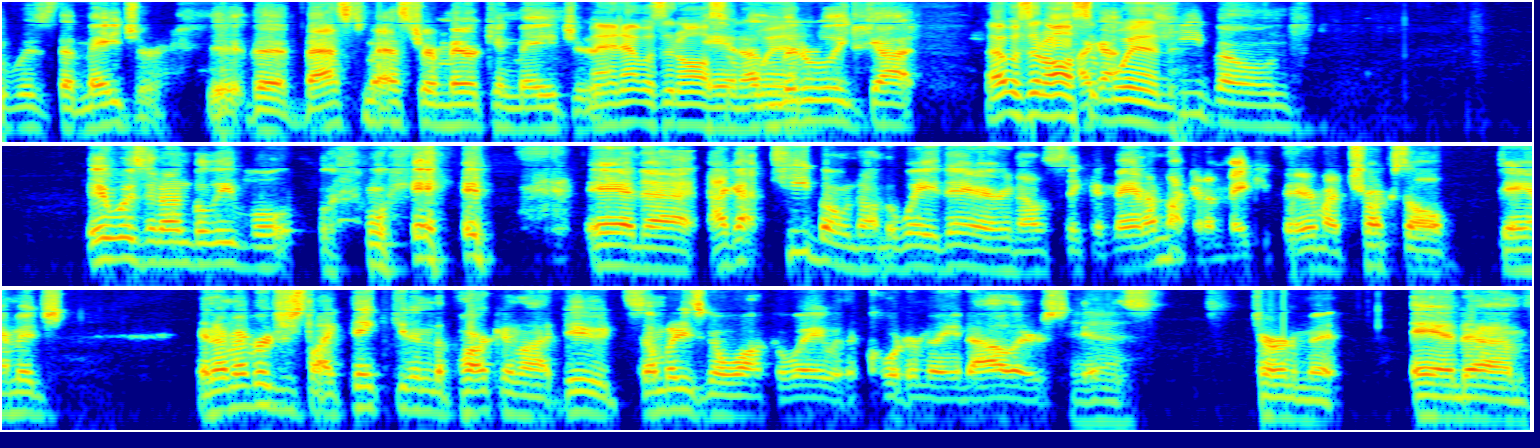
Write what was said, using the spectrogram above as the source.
was the major, the, the Bassmaster American Major. Man, that was an awesome and I win. literally got that was an I awesome win. T-boned. It was an unbelievable win, and uh, I got T-boned on the way there, and I was thinking, man, I'm not gonna make it there. My truck's all damaged, and I remember just like thinking in the parking lot, dude, somebody's gonna walk away with a quarter million dollars Yeah. in this tournament, and um,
